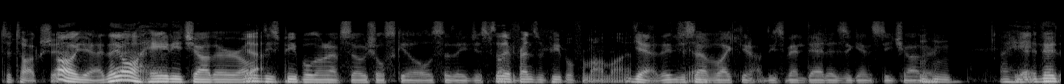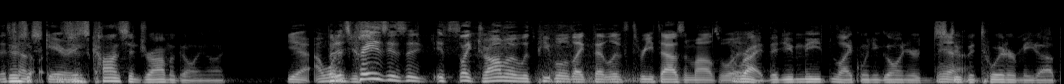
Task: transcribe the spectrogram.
to talk shit. Oh yeah, they all hate each other. All Yeah. of these people don't have social skills, so they just so they're friends with people from online. Yeah, they just Yeah. have like you know these vendettas against each other. Mhm. I hate and there- that. there's sounds scary. There's just constant drama going on. Yeah, I want But it's just, crazy. Is that it's like drama with people like that live three thousand miles away. Right, that you meet like when you go on your Yeah. stupid Twitter meetup.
